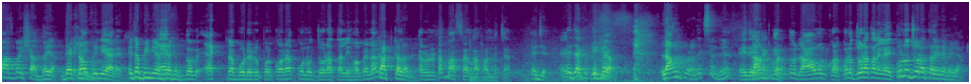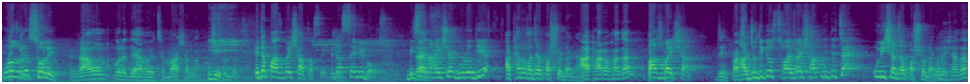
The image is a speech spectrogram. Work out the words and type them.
পাঁচ বাই সাত ভাইয়া দেখেন। এটাও ভিনিয়ারের এটা ভিনিয়ার দেখেন। একদম একটা বোর্ডের উপর করা কোনো জোড়াতালি হবে না। কাঠ কালারের কারণ এটা মাছরাঙ্গা ফার্নিচার এই যে এই দেখেন। রাউন্ড করা দেখছেন এই যে রাউন্ড এটা করা। কিন্তু রাউন্ড করা। কোনো জোড়াতালি নাই কোনো জোড়া তালি না ভাইয়া। কোনো জোড়া সলিড রাউন্ড করে দেওয়া হয়েছে মাশাআল্লাহ খুব সুন্দর। এটা পাঁচ বাই সাত আছে। এটা সেমি বক্স বিছানা হাইসা গুঁড়ো দিয়ে আঠারো হাজার পাঁচশো টাকা। আঠারো হাজার পাঁচ বাই সাত। জি আর যদি কেউ ছয় বাই সাত নিতে চায় উনিশ হাজার পাঁচশো টাকা। উনিশ হাজার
